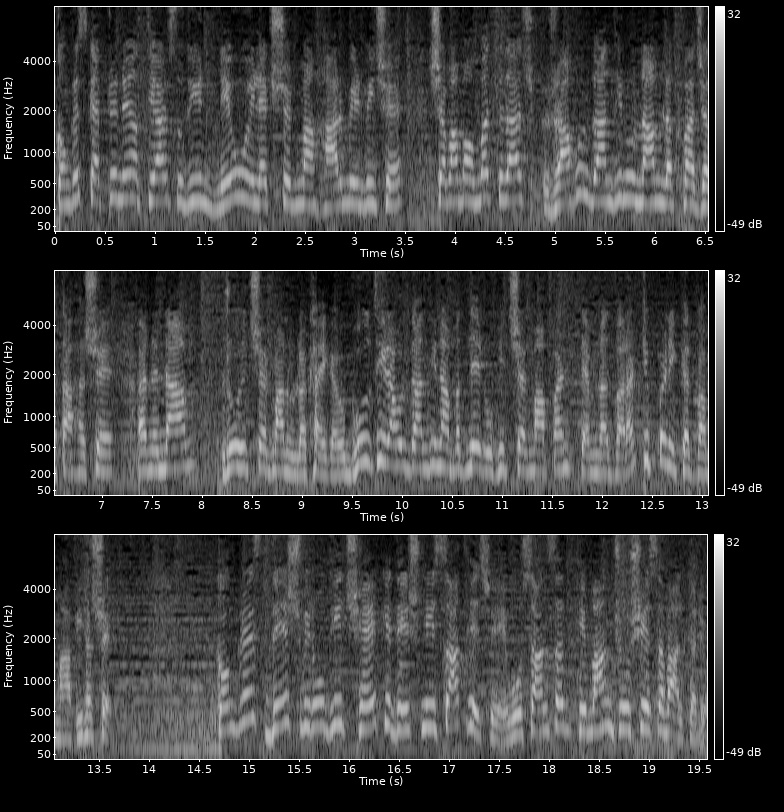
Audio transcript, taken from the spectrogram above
કોંગ્રેસ કેપ્ટને અત્યાર સુધી નેવું ઇલેક્શનમાં હાર મેળવી છે. શમા મોહમ્મદ કદાચ રાહુલ ગાંધીનું નામ લખવા જતા હશે. અને નામ રોહિત શર્માનું લખાઈ ગયું. ભૂલથી રાહુલ ગાંધીના બદલે રોહિત શર્મા પણ તેમના દ્વારા ટિપ્પણી કરવામાં આવી હશે. કોંગ્રેસ દેશ વિરોધી છે કે દેશની સાથે છે? એવો સાંસદ હેમાંગ જોશીએ સવાલ કર્યો.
